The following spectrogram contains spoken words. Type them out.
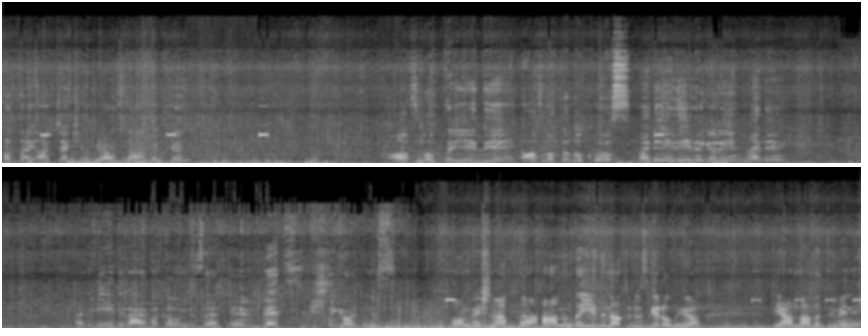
Hatta artacak şimdi biraz daha bakın. 6.7, 6.9. Hadi 7'yi de göreyim. Hadi. Hadi bir 7 ver bakalım bize. Evet işte gördünüz. 15 natta anında 7 nat rüzgar oluyor. Bir yandan da dümeni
